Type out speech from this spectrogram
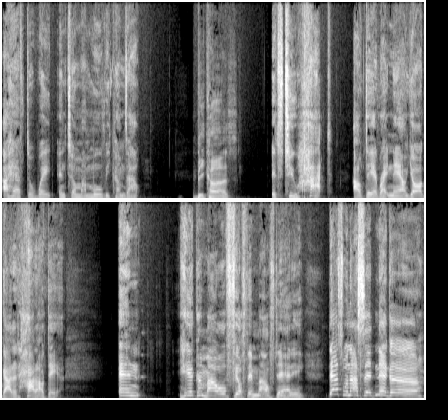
I have to wait until my movie comes out. Because It's too hot out there right now. Y'all got it hot out there. And here come my old filthy mouth, daddy. That's when I said, nigga,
